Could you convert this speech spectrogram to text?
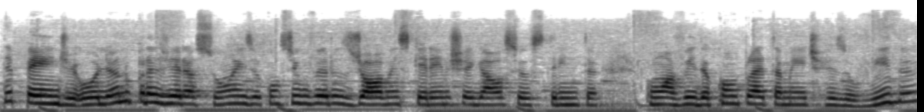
Depende, olhando para as gerações, eu consigo ver os jovens querendo chegar aos seus 30 com a vida completamente resolvida,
